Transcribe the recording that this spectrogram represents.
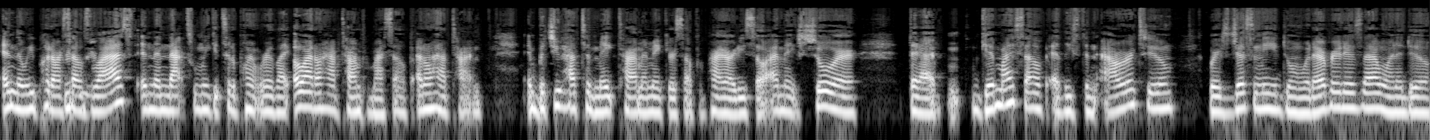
And then we put ourselves mm-hmm. last. And then that's when we get to the point where like, oh, I don't have time for myself. I don't have time. And, but you have to make time and make yourself a priority. So I make sure that I give myself at least an hour or two where it's just me doing whatever it is that I want to do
